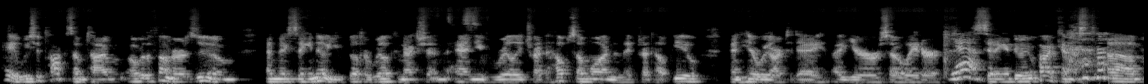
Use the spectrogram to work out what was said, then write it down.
hey, we should talk sometime over the phone or Zoom. And next thing you know, you've built a real connection, and you've really tried to help someone, and they've tried to help you. And here we are today, a year or so later, yeah. sitting and doing a podcast. um,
